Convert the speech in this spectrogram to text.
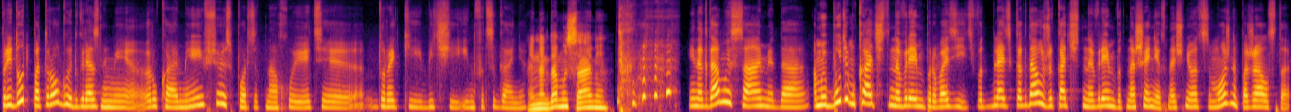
Придут, потрогают грязными руками и все испортят нахуй эти дураки, бичи, инфо-цыгане. А иногда мы сами. Иногда мы сами, да. А мы будем качественное время проводить? Вот, блядь, когда уже качественное время в отношениях начнется? Можно, пожалуйста,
